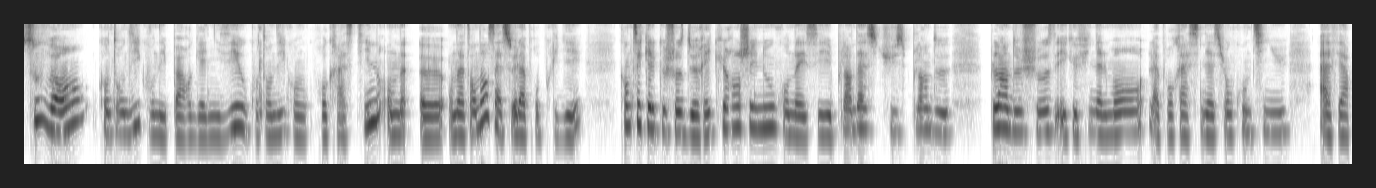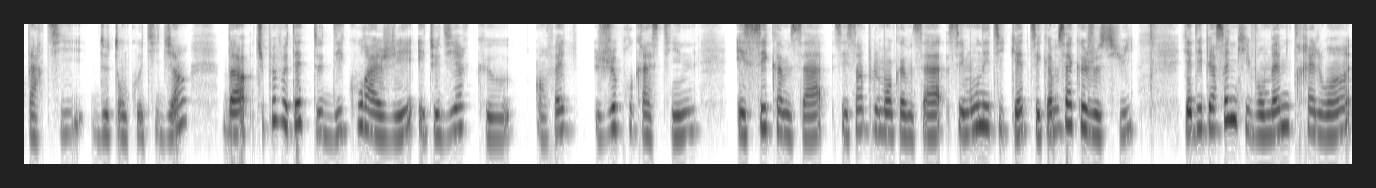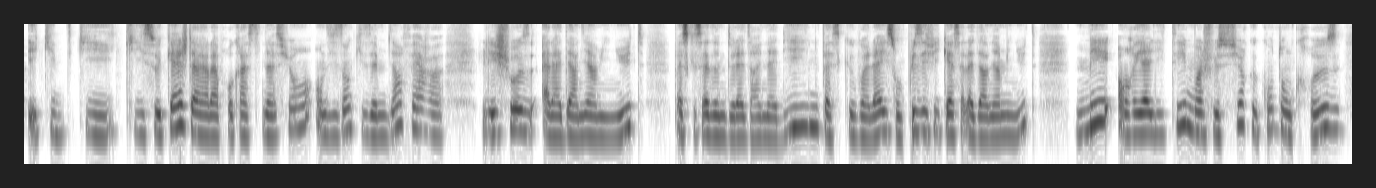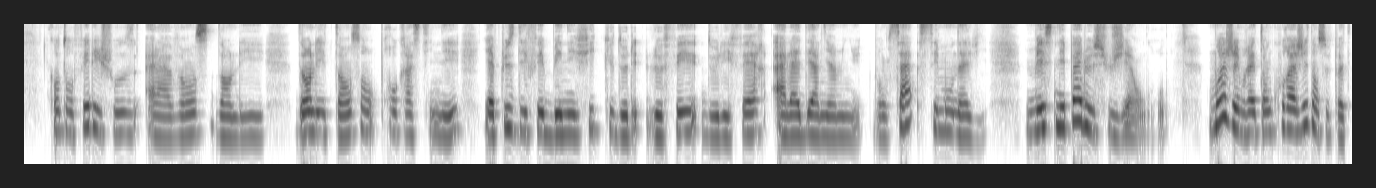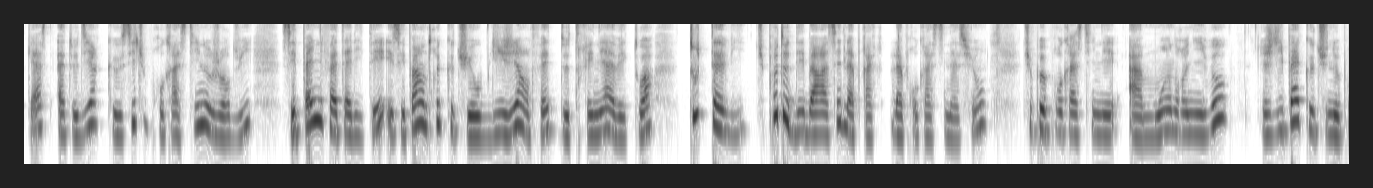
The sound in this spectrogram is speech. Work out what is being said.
Souvent, quand on dit qu'on n'est pas organisé ou quand on dit qu'on procrastine, on a, euh, on a, tendance à se l'approprier. Quand c'est quelque chose de récurrent chez nous, qu'on a essayé plein d'astuces, plein de, plein de choses et que finalement la procrastination continue à faire partie de ton quotidien, ben, tu peux peut-être te décourager et te dire que en fait, je procrastine et c'est comme ça, c'est simplement comme ça, c'est mon étiquette, c'est comme ça que je suis. Il y a des personnes qui vont même très loin et qui, qui, qui se cachent derrière la procrastination en disant qu'ils aiment bien faire euh, les choses à la dernière minute parce que ça donne de l'adrénaline, parce que voilà, ils sont plus efficaces à la dernière minute. Mais en réalité, moi je suis sûre que quand on creuse, quand on fait les choses à l'avance dans les, dans les temps sans procrastiner, il y a plus d'effets bénéfiques que de, le fait de les faire à la dernière minute. Bon, ça, c'est mon avis. Mais ce n'est pas le sujet en gros. Moi, j'aimerais t'encourager dans ce podcast à te dire que si tu procrastines aujourd'hui, c'est pas une fatalité et c'est pas un truc que tu es obligé en fait de traîner avec toi toute ta vie. Tu peux te débarrasser de la, procrastination. Tu peux procrastiner à moindre niveau. Je dis pas que tu ne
